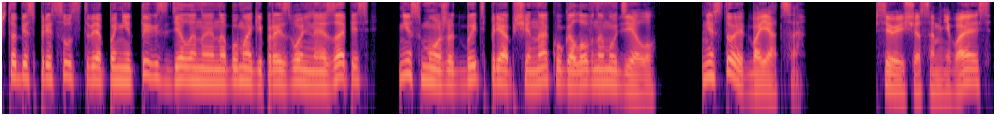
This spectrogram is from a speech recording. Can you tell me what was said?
что без присутствия понятых сделанная на бумаге произвольная запись не сможет быть приобщена к уголовному делу. Не стоит бояться. Все еще сомневаясь,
